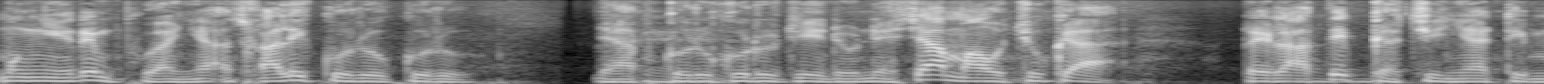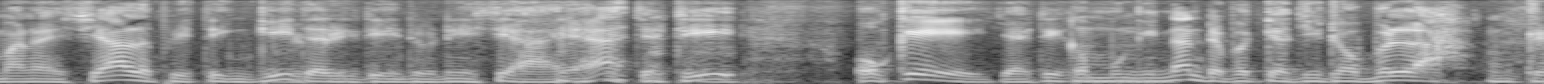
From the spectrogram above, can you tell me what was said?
mengirim banyak sekali guru-guru. Ya, guru-guru di Indonesia mau juga relatif gajinya di Malaysia lebih tinggi dari di Indonesia ya. Jadi oke, jadi kemungkinan dapat gaji double lah. Oke.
